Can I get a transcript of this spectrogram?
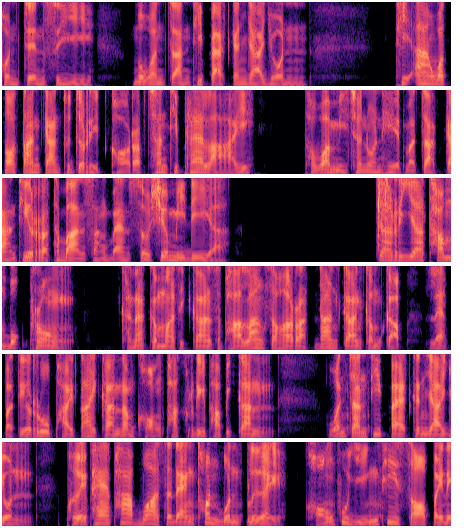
คนเจนซี เมื่อวันจันทร์ที่ 8 กันยายน ที่อ้างว่าต่อต้านการทุจริตคอร์รัปชันที่แพร่หลาย ทว่ามีชนวนเหตุมาจากการที่รัฐบาลสั่งแบนโซเชียลมีเดีย จริยธรรมบกพร่อง คณะกรรมาการสภาล่างสหรัฐด้านการกำกับ และปฏิรูปภายใต้การนำของพรรครีพับลิกัน วันจันทร์ที่ 8 กันยายน เผยแพร่ภาพว่าแสดงท่อนบนเปลือย ของผู้หญิงที่สอบไปใน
